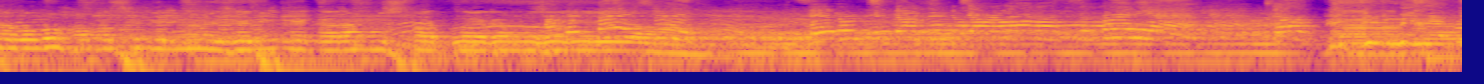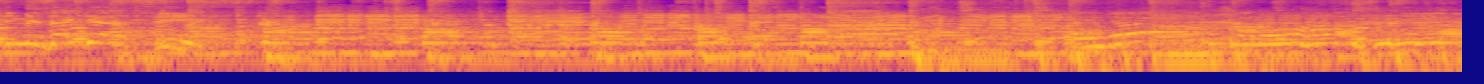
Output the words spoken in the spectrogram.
Çanalı havası geliyor. Özellikle Kara Mustafa aramıza geliyor. Bütün milletimize gelsin. Haydi Çanalı havası geliyor.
